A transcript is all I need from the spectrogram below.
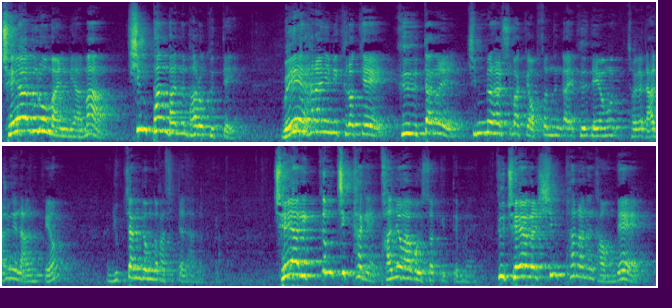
죄악으로 말미암아 심판받는 바로 그때 왜 하나님이 그렇게 그 땅을 진멸할 수밖에 없었는가의 그 내용은 저희가 나중에 나눌게요. 6장 정도 갔을 때 나눌게요. 죄악이 끔찍하게 관영하고 있었기 때문에 그 죄악을 심판하는 가운데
